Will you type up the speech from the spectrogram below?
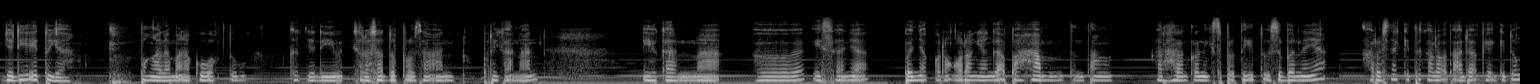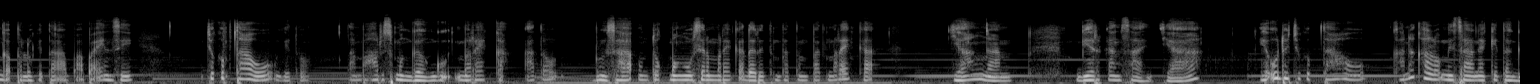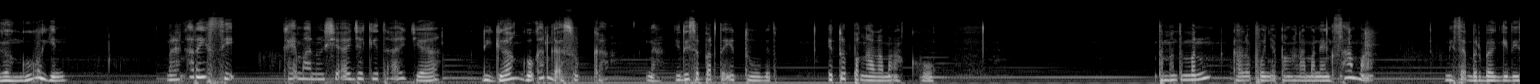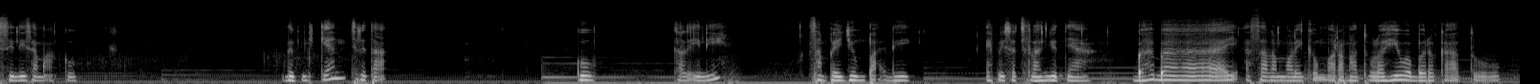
Jadi itu ya pengalaman aku waktu kerja di salah satu perusahaan perikanan. Ya karena uh, istilahnya banyak orang-orang yang nggak paham tentang hal-hal klinik seperti itu. Sebenarnya harusnya kita kalau tak ada kayak gitu nggak perlu kita apa-apain sih. Cukup tahu gitu tanpa harus mengganggu mereka atau berusaha untuk mengusir mereka dari tempat-tempat mereka jangan. Biarkan saja ya udah cukup tahu. Karena kalau misalnya kita gangguin mereka risih. Kayak manusia aja kita aja diganggu kan nggak suka Nah, jadi seperti itu gitu. Itu pengalaman aku. Teman-teman, kalau punya pengalaman yang sama, bisa berbagi di sini sama aku. Demikian cerita aku kali ini. Sampai jumpa di episode selanjutnya. Bye bye. Assalamualaikum warahmatullahi wabarakatuh.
